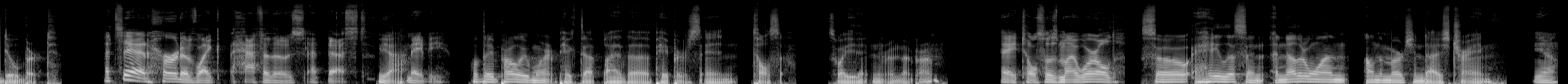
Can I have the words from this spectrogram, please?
Dilbert. I'd say I'd heard of like half of those at best. Yeah. Maybe. Well, they probably weren't picked up by the papers in Tulsa. That's why you didn't remember them. Hey, Tulsa's my world. So, hey, listen, another one on the merchandise train. Yeah.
